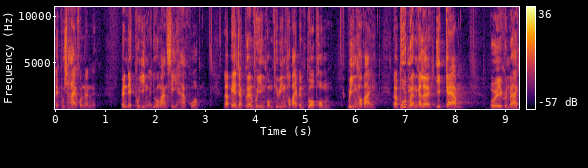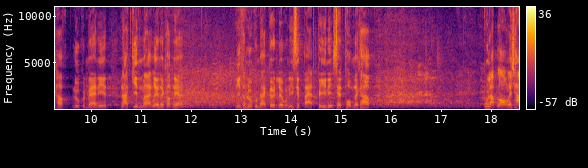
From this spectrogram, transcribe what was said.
เด็กผู้ชายคนนั้น เป็นเด็กผู้หญิงอายุประมาณ4ี่ห้าขวบ แล้วเปลี่ยนจากเพื่อนผู้หญิงผมที่วิ่งเข้าไปเป็นตัวผม วิ่งเข้าไป แล้วพูดเหมือนกันเลย หยิกแก้มอุ้ยคุณแม่ครับ ลูกคุณแม่นี่น่ากินมากเลยนะครับเนี่ยนี่ถ้าลูกคุณแม่เกิดเร็วกว่านี้อีก18 ปีนี่เสร็จผมนะครับกูรับรองเลยเช้า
